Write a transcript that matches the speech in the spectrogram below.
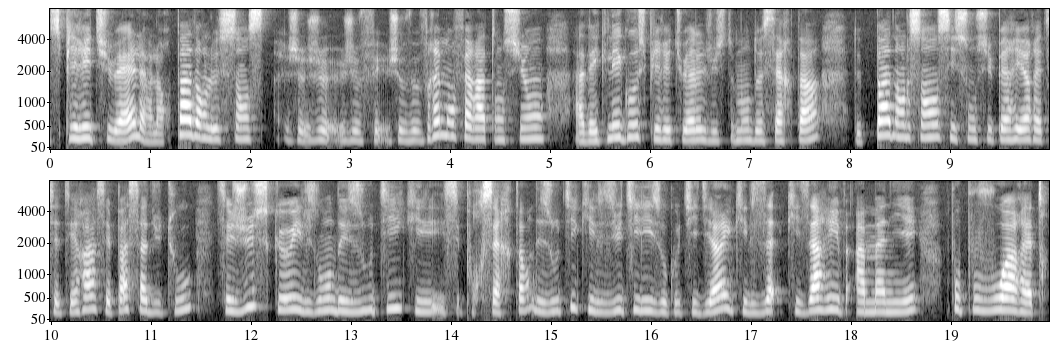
spirituelles. Alors pas dans le sens, je, je, je, fais, je veux vraiment faire attention avec l'ego spirituel justement de certains, de pas dans le sens ils sont supérieurs, etc. C'est pas ça du tout. C'est juste qu'ils ont des outils qui, pour certains, des outils qu'ils utilisent au quotidien et qu'ils arrivent à manier pour pouvoir être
